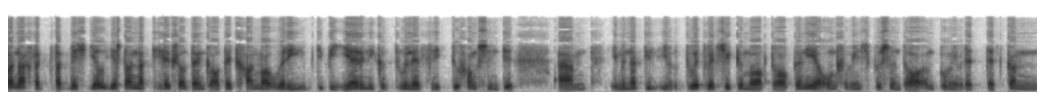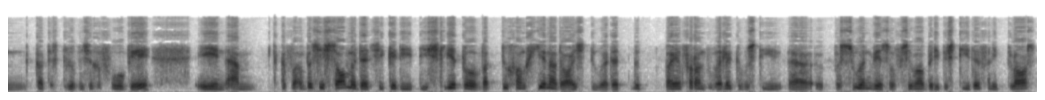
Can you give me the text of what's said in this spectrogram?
vinnig wat wat mens heel eers dan natuurlik sal dink altyd gaan maar oor die die beheer en die kontrole vir die toegang soontoe. Ehm um, jy moet natuurlik jy moet doodwit seker maak daar kan nie 'n ongewenste persoon daar inkom nie want dit dit kan katastrofiese gevolge hê. En ehm um, of as jy saam met dit seker die die sleutel wat toegang gee na daai stoor dit moet by 'n verantwoordelike bestuur uh, persoon wees of sê maar by die bestuurder van die plaas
